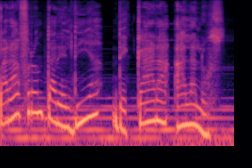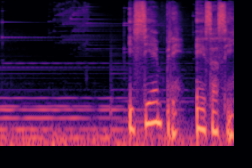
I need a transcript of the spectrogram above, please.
para afrontar el día de cara a la luz. Y siempre es así.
